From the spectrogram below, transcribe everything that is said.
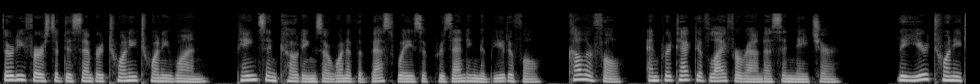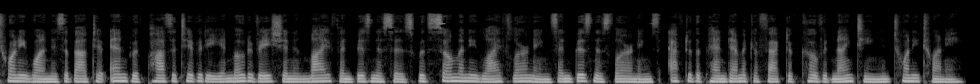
31st of December 2021. Paints and coatings are one of the best ways of presenting the beautiful, colorful, and protective life around us in nature. The year 2021 is about to end with positivity and motivation in life and businesses with so many life learnings and business learnings after the pandemic effect of COVID 19 in 2020.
